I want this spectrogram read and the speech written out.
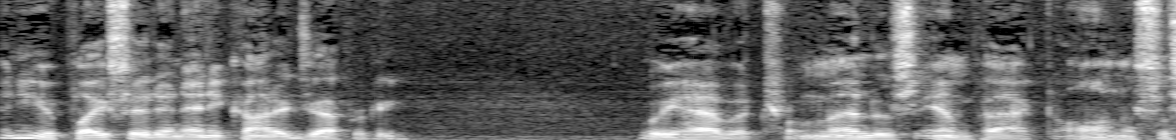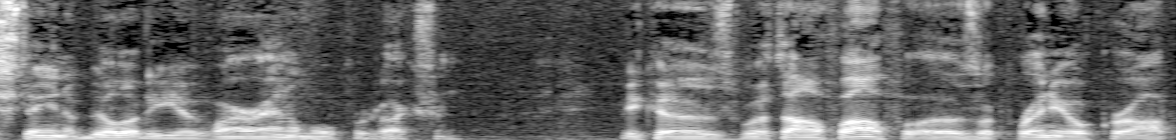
and you place it in any kind of jeopardy, we have a tremendous impact on the sustainability of our animal production. Because with alfalfa as a perennial crop,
